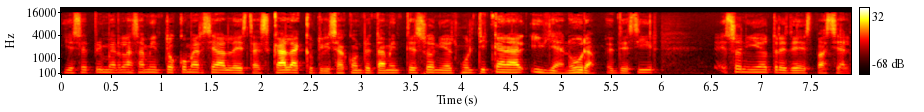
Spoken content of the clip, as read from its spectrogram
y es el primer lanzamiento comercial de esta escala que utiliza completamente sonidos multicanal y vianura, es decir, sonido 3D espacial.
